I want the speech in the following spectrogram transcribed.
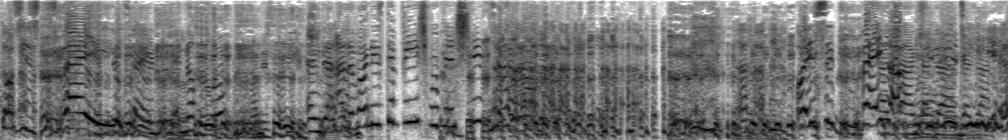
Das ist zwei. Und noch. Und der andere one ist der Beach, wo man schwimmt. Äußer Gewein am Danke, danke, Jude.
